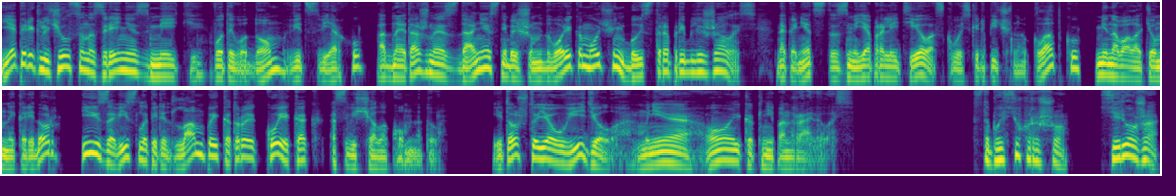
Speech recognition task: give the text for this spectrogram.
Я переключился на зрение змейки. Вот его дом, вид сверху. Одноэтажное здание с небольшим двориком очень быстро приближалось. Наконец-то змея пролетела сквозь кирпичную кладку, миновала темный коридор и зависла перед лампой, которая кое-как освещала комнату. И то, что я увидел, мне ой как не понравилось. «С тобой все хорошо?» «Сережа,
